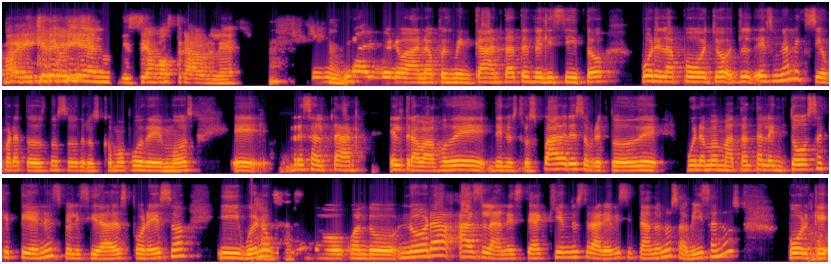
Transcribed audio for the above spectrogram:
para que quede bien y sea mostrable. bueno, Ana, pues me encanta, te felicito por el apoyo. Es una lección para todos nosotros, cómo podemos eh, resaltar el trabajo de, de, nuestros padres, sobre todo de una mamá tan talentosa que tienes. Felicidades por eso. Y bueno, cuando, cuando, Nora Aslan esté aquí en nuestra área visitándonos, avísanos porque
